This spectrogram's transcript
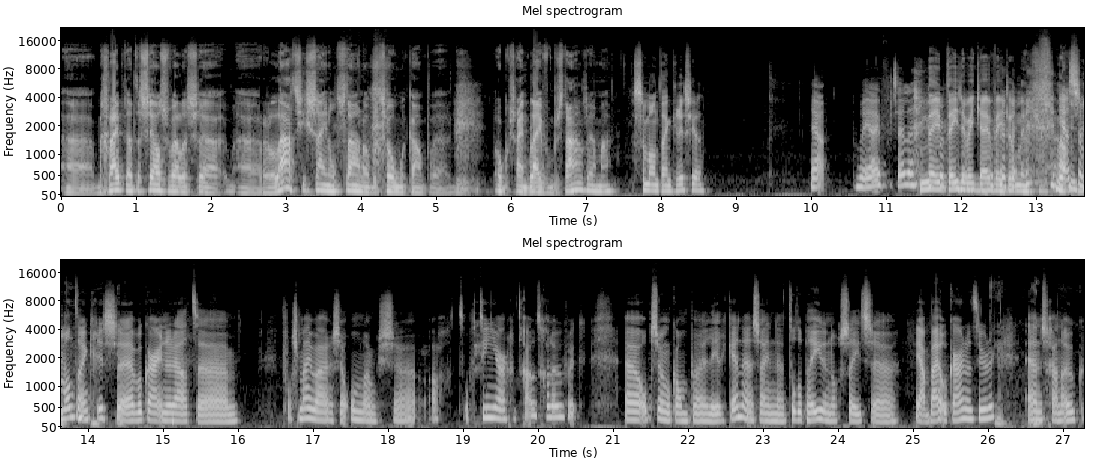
eh, begrijp dat er zelfs wel eens eh, eh, relaties zijn ontstaan op het zomerkamp. die ook zijn blijven bestaan, zeg maar. Samantha en Chris, ja. Ja, wil jij vertellen? Nee, deze weet jij beter dan ik. Ja, Samantha en Chris eh, hebben elkaar inderdaad... ehm, volgens mij waren ze onlangs eh, acht of tien jaar getrouwd, geloof ik. eh, op zomerkamp eh, leren kennen. En zijn tot op heden nog steeds ja, bij elkaar natuurlijk. Ja. En ze gaan ook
